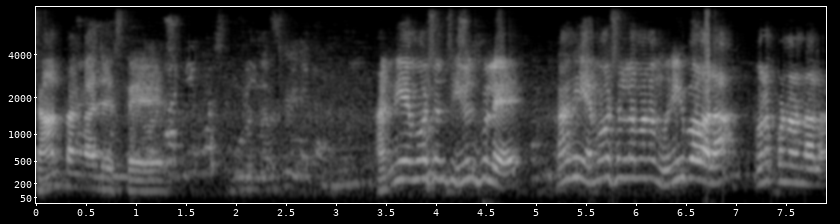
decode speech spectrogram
శాంతంగా చేస్తే అన్ని ఎమోషన్స్ యూజ్ఫులే కానీ ఎమోషన్లో మనం మునిగిపోవాలా? మునగకుండా ఉండాలా?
